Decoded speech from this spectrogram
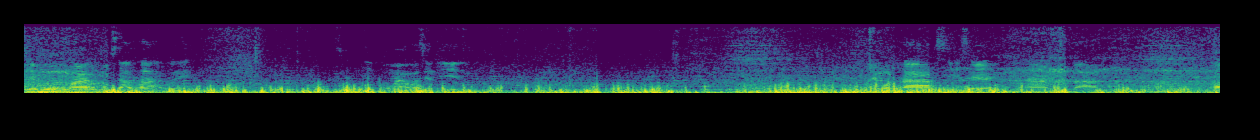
เสียหมูมาบูชาพระวันนี้หยิบอกมาว่าเสียดีให้หมดค่าสี่แสนห้าหมื่นบาทอ๋อ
